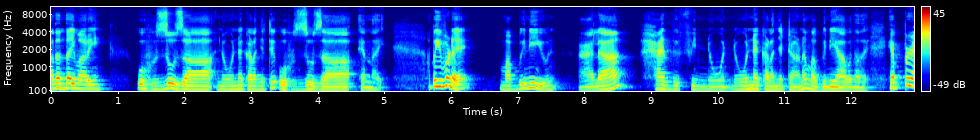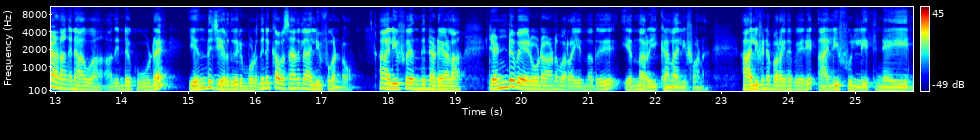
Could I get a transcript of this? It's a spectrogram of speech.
അതെന്തായി മാറി? ഉഹ്സുസ നൂനെ കളഞ്ഞിട്ട് ഉഹ്സുസ എന്നായി. അപ്പോൾ ഇവിടെ മബിനിയുൻ അല ഹദ്ഫിൻ നൂൻ നൂനെ കളഞ്ഞിട്ടാണ് മബ്നി ആവുന്നത് എപ്പോഴാണ് അങ്ങനെ ആവുക? അതിന്റെ കൂടെ എന്ത് ചേർന്ന് വരുമ്പോൾ? ഇതിനൊക്കെ അവസാനത്തിൽ അലിഫ് കണ്ടോ? ആ അലിഫ് എന്തിന്റെ അടയാള? രണ്ട് പേരോടാണ് പറയുന്നത് എന്നറിയിക്കാനുള്ള അലിഫാണ്. ആ അലിഫിനെ പറയുന്ന പേര് അലിഫുൽ ലിത്നൈൻ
